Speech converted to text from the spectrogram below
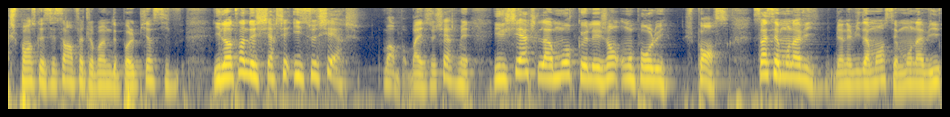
je pense que c'est ça en fait le problème de Paul Pierce. il est en train de chercher, il se cherche. Bon, bah, il se cherche, mais il cherche l'amour que les gens ont pour lui, je pense. Ça, c'est mon avis. Bien évidemment, c'est mon avis.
